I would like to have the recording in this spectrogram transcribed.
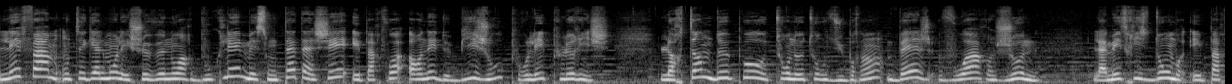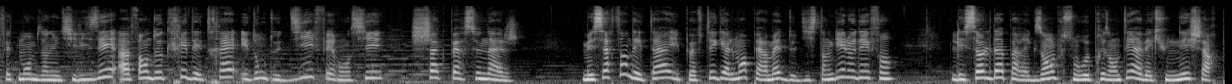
Les femmes ont également les cheveux noirs bouclés mais sont attachés et parfois ornés de bijoux pour les plus riches. Leur teinte de peau tourne autour du brun, beige, voire jaune. La maîtrise d'ombre est parfaitement bien utilisée afin de créer des traits et donc de différencier chaque personnage. Mais certains détails peuvent également permettre de distinguer le défunt. Les soldats par exemple sont représentés avec une écharpe,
